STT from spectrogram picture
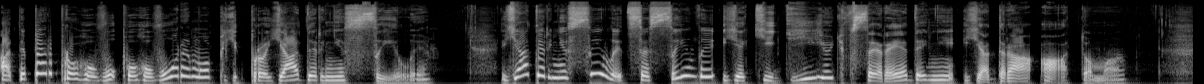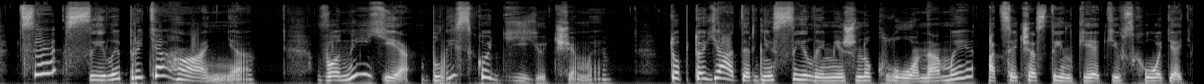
А тепер поговоримо про ядерні сили. Ядерні сили це сили, які діють всередині ядра атома. Це сили притягання. Вони є близькодіючими. Тобто ядерні сили між нуклонами, а це частинки, які всходять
